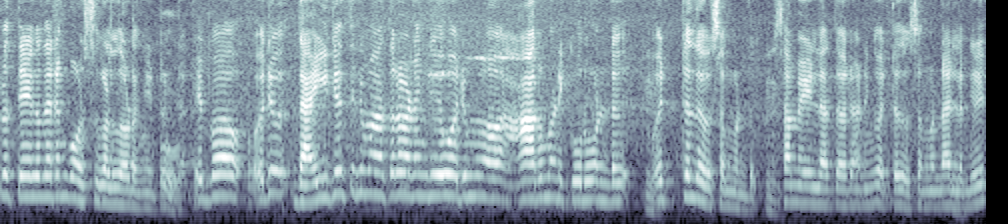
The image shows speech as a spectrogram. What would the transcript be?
പ്രത്യേകതരം കോഴ്സുകൾ തുടങ്ങിയിട്ടുണ്ട്. ഇപ്പൊ ഒരു ധൈര്യത്തിന് മാത്രമാണെങ്കിൽ ഒരു മ- ആറ് മണിക്കൂർ കൊണ്ട് ഒറ്റ ദിവസം കൊണ്ട് സമയമില്ലാത്തവരാണെങ്കിൽ ഒറ്റ ദിവസം കൊണ്ട് അല്ലെങ്കിൽ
